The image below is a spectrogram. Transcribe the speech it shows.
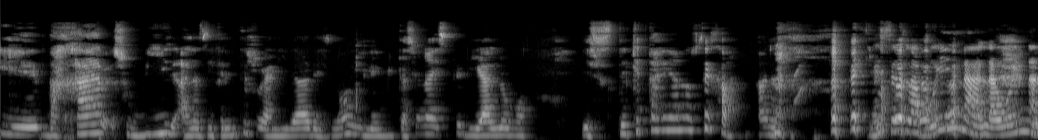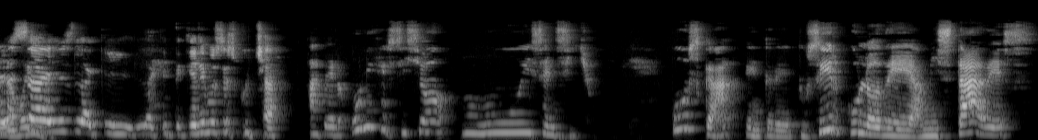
eh, bajar, subir a las diferentes realidades, ¿no? Y la invitación a este diálogo este, ¿Qué tarea nos deja, Ana? Esa es la buena, la buena, la Esa es la que, la que te queremos escuchar. A ver, un ejercicio muy sencillo. Busca entre tu círculo de amistades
